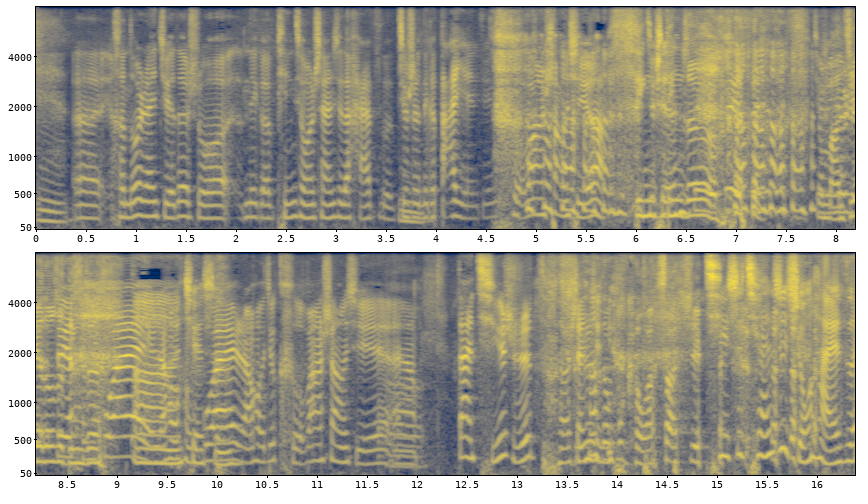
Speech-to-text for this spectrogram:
嗯，呃，很多人觉得说那个贫穷山区的孩子就是嗯那个大眼睛，渴望上学啊，丁 就是丁真啊，对对对，就满街都是对丁真很乖，嗯然后很乖，然后就渴望上学，嗯、嗯但其实走到山谁区都不渴望上学。其实全是熊孩子，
